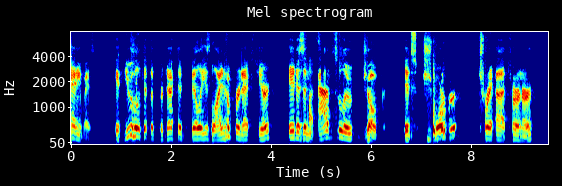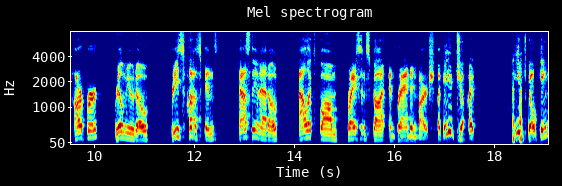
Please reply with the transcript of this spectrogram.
Anyways, if you look at the projected Phillies lineup for next year, it is an absolute joke. It's Schwarber, Trey, uh, Turner, Harper, Real Muto, Rhys Hoskins, Castellanetto, Alec Bohm, Bryson Stott, and Brandon Marsh. Like, are you jo- are you joking?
